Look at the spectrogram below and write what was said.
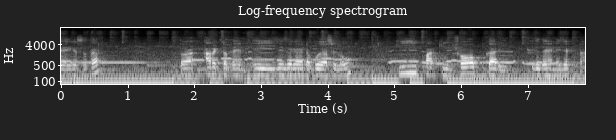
হয়ে গেছে তার। তো আরেকটা দেখেন, এই যে জায়গাটা বই আছিল কি পার্কিং সব গাড়ি। এই যে দেখেন, এই যে একটা,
